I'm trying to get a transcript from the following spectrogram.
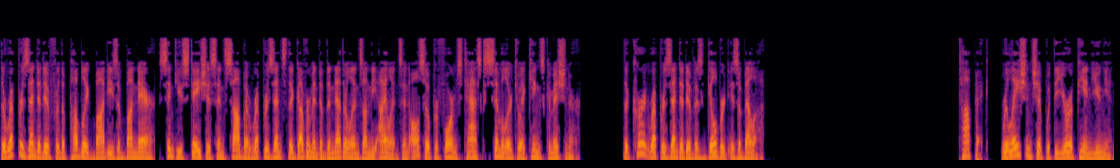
The representative for the public bodies of Bonaire, Sint Eustatius and Saba represents the government of the Netherlands on the islands and also performs tasks similar to a King's Commissioner. The current representative is Gilbert Isabella. Relationship with the European Union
